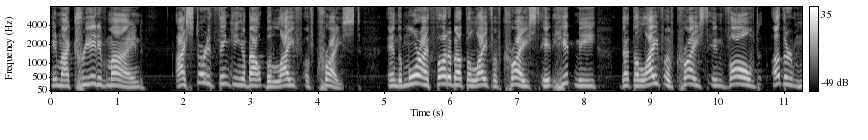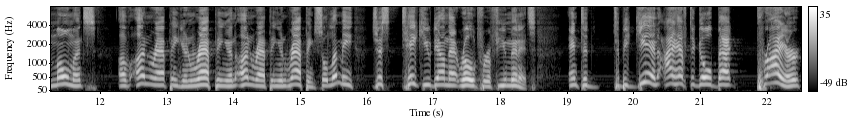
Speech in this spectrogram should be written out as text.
in my creative mind, I started thinking about the life of Christ. And the more I thought about the life of Christ, it hit me that the life of Christ involved other moments of unwrapping and wrapping and unwrapping and wrapping. So let me just take you down that road for a few minutes. And to, to begin, I have to go back prior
